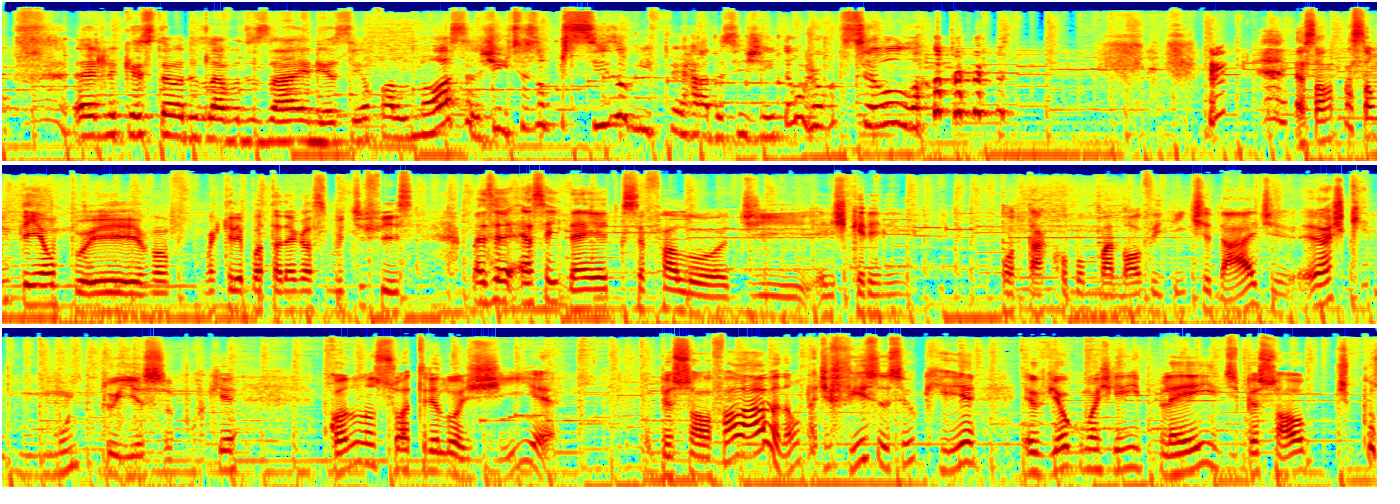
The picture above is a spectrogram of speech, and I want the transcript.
é na questão do level design, assim, eu falo, nossa, gente, vocês não precisam me ferrar desse jeito, é um jogo de celular. É só pra passar um tempo e vai querer botar um negócio muito difícil. Mas é- essa ideia que você falou de eles quererem botar como uma nova identidade, eu acho que é muito isso, porque quando lançou a trilogia, o pessoal falava, não, tá difícil, não sei o que. Eu vi algumas gameplay de pessoal, tipo,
